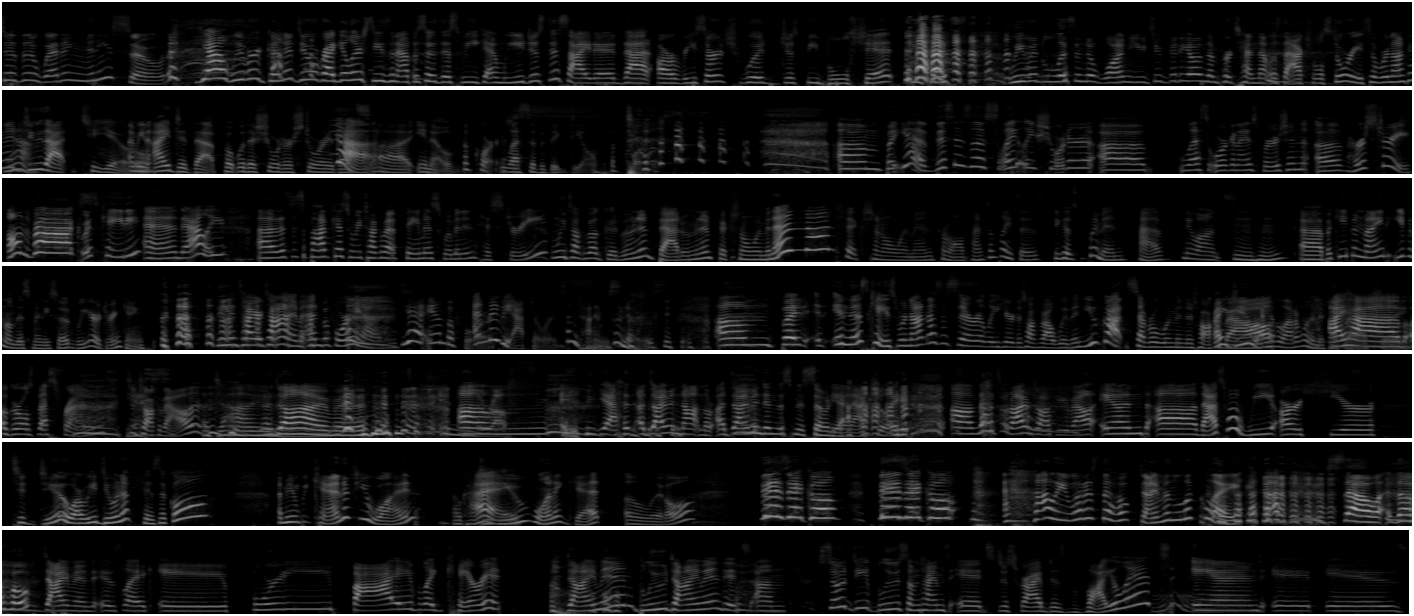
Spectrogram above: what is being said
to the wedding mini-sode. yeah, we were gonna do a regular season episode this week, and we just decided that our research would just be bullshit because we would listen to one YouTube video and then pretend that was the actual story. So we're not gonna Yeah. do that to you. I mean, I did that, but with a shorter story Yeah. that's, uh, you know, of course, less of a big deal. Of course. Um, but yeah, this is a slightly shorter, uh, less organized version of Herstory On the rocks with Katie. and Allie. Uh, this is a podcast where we talk about famous women in history. We talk about good women and bad women and fictional women and non-fictional women from all times and places because women have nuance Mm-hmm. Uh, but keep in mind, even on this minisode, we are drinking. the entire time and beforehand. yeah, and before. And maybe afterwards. Sometimes. Who knows? um, but in this case, we're not necessarily here to talk about women. You've got several women to talk I about. I do. I have a lot of women to talk I about, have actually. a girl's best friend to Yes. talk about. A diamond. a diamond. in the rough. um, yeah, a diamond not in the a diamond in the Smithsonian. Actually, um, that's what I'm talking about, and uh, that's what we are here to do. Are we doing a physical? I mean, we can if you want. Okay. Do you want to get a little physical? Physical. Allie, what does the Hope Diamond look like? so the Hope Diamond is like a 45 like carat diamond, blue diamond. It's um so deep blue sometimes it's described as violet Ooh. and it is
